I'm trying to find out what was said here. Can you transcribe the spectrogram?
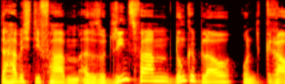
Da habe ich die Farben, also so Jeansfarben, dunkelblau und grau.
